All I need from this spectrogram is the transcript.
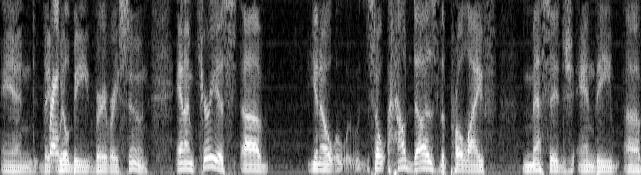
and they right. will be very very soon. And I'm curious. Uh, you know, so how does the pro life message and the uh,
